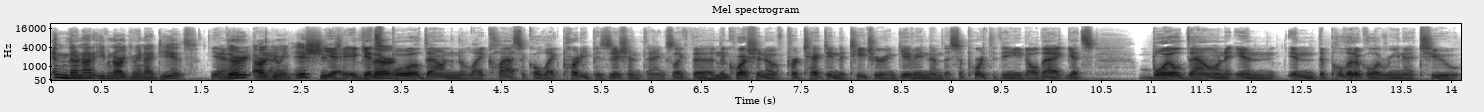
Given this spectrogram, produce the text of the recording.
And they're not even arguing ideas. Yeah. They're arguing yeah. issues. Yeah, it gets they're... boiled down into like classical like party position things. Like the, mm-hmm. the question of protecting the teacher and giving them the support that they need, all that gets boiled down in in the political arena to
